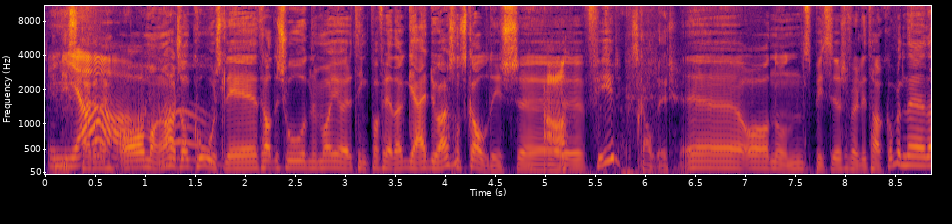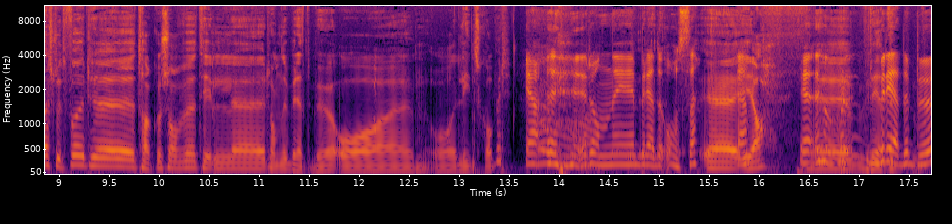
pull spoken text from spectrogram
Det. Og mange har sånn koselig tradisjon med å gjøre ting på fredag. Geir, du er sånn skalldyrsfyr. Skalldyr. Uh, og noen spiser selvfølgelig taco, men eh, det er slutt for uh, tacoshowet til eh, Ronny Bredebø og, og Linn Skåber. Ja, Ronny Brede Aase. ja. ja. Ja, Brede Bø.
